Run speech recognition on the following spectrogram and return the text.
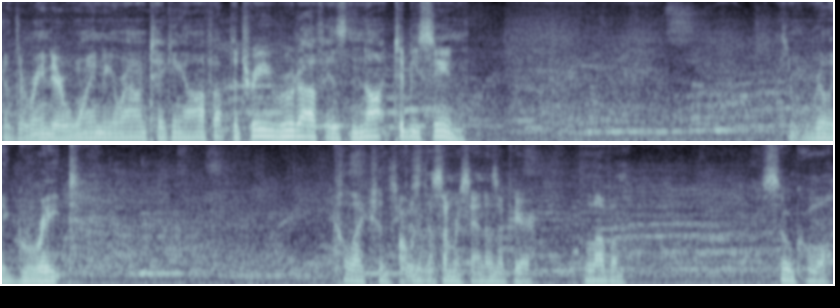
Got the reindeer winding around, taking off up the tree. Rudolph is not to be seen. Some really great collections here. At the summer Santas up here. Love them. So cool.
